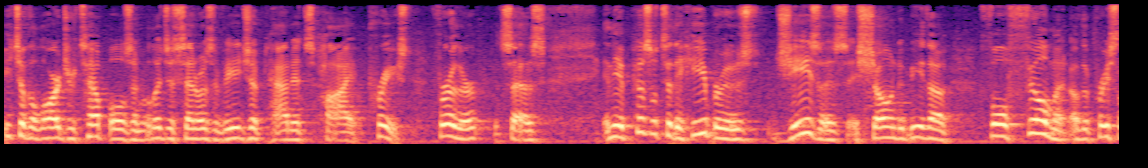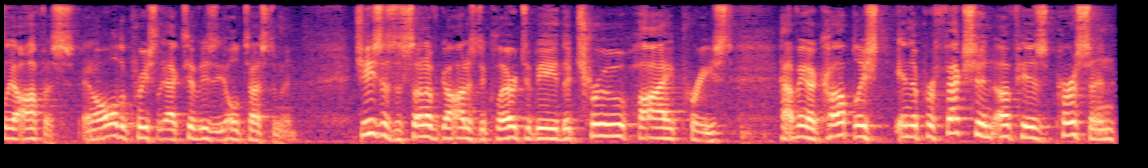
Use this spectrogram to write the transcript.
each of the larger temples and religious centers of Egypt had its high priest. Further, it says, in the epistle to the Hebrews, Jesus is shown to be the fulfillment of the priestly office and all the priestly activities of the Old Testament. Jesus, the Son of God, is declared to be the true high priest, having accomplished in the perfection of his person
